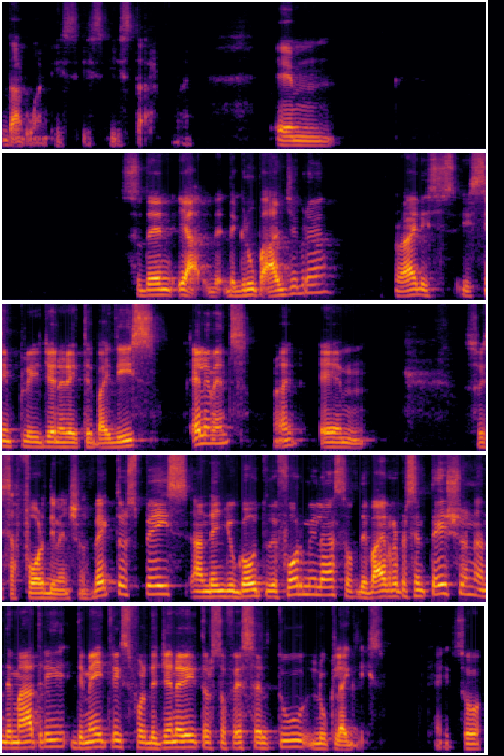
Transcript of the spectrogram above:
that one is, is E star. Right? Um, so then, yeah, the, the, group algebra, right, is, is simply generated by these elements, right? Um, so it's a four-dimensional vector space. And then you go to the formulas of the Weil representation and the, matri the matrix for the generators of SL2 look like this. Okay, so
